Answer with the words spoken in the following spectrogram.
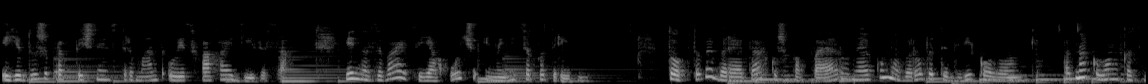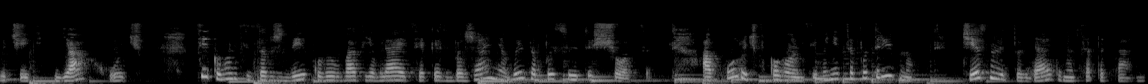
І є дуже практичний інструмент у Іцхаха Дізеса. Він називається Я хочу і мені це потрібно. Тобто ви берете аркуш паперу, на якому ви робите дві колонки. Одна колонка звучить Я хочу. В цій колонці завжди, коли у вас з'являється якесь бажання, ви записуєте, що це. А поруч в колонці мені це потрібно, чесно відповідаєте на це питання.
